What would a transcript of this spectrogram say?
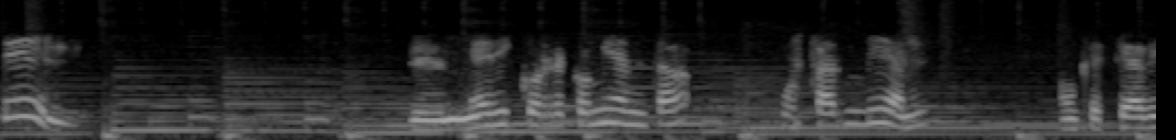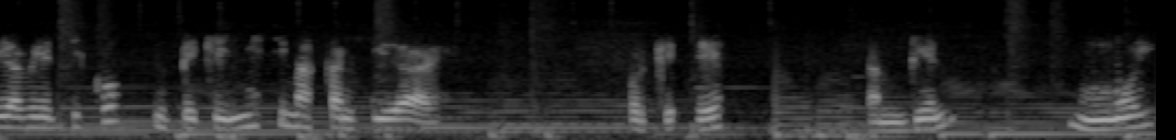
de él. El médico recomienda usar miel, aunque sea diabético, en pequeñísimas cantidades, porque es también muy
